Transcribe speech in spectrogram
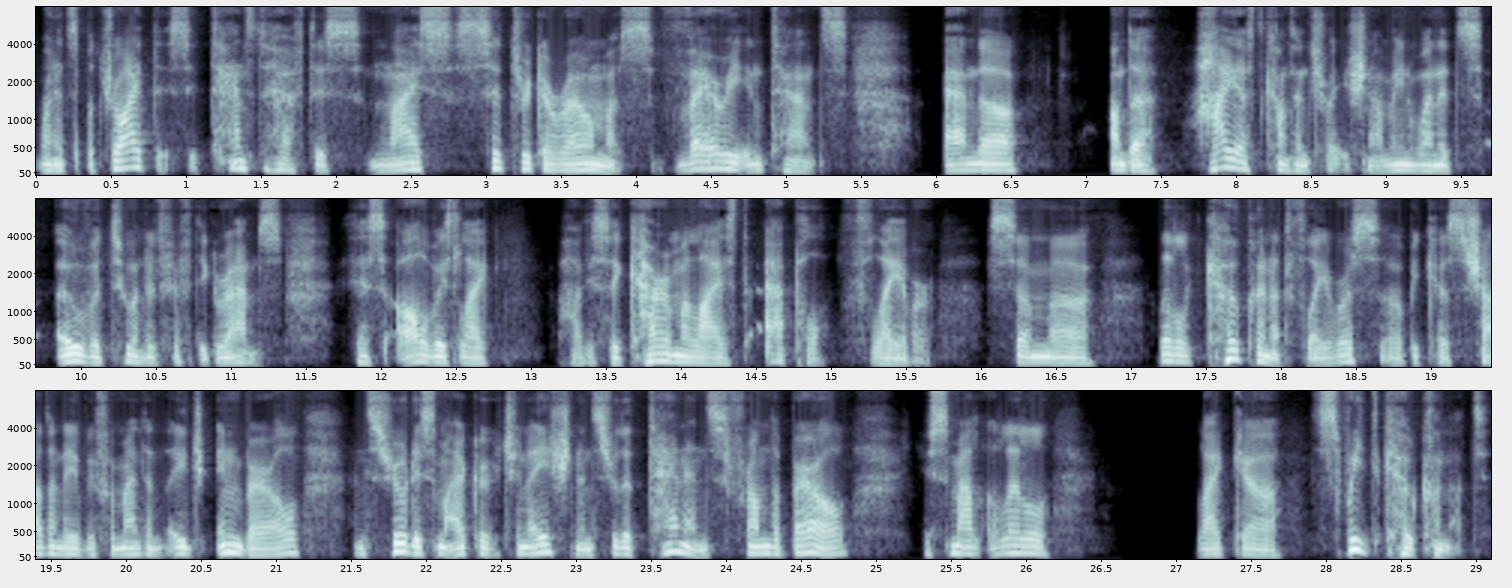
when it's botrytis, it tends to have this nice citric aromas, very intense. And uh, on the highest concentration, I mean, when it's over 250 grams, there's always like, how do you say, caramelized apple flavor. Some uh, little coconut flavors uh, because Chardonnay we ferment and age in barrel, and through this microoxygenation and through the tannins from the barrel, you smell a little like a sweet coconut.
